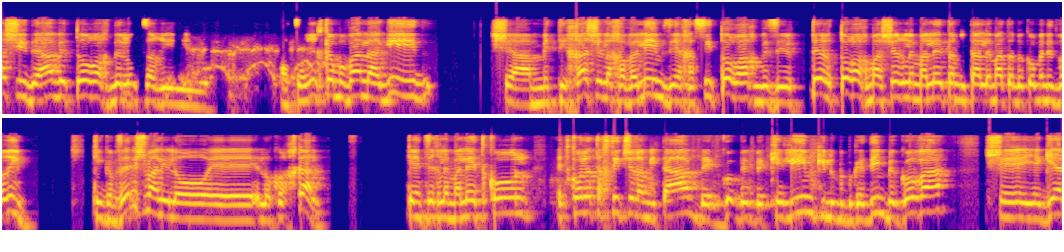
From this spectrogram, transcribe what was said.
רש"י דעה וטורח דלא צריך. אז צריך כמובן להגיד שהמתיחה של החבלים זה יחסית טורח, וזה יותר טורח מאשר למלא את המיטה למטה בכל מיני דברים. כי גם זה נשמע לי לא, אה, לא כל כך קל. כן, צריך למלא את כל, את כל התחתית של המיטה בכלים, כאילו בבגדים, בגובה שיגיע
